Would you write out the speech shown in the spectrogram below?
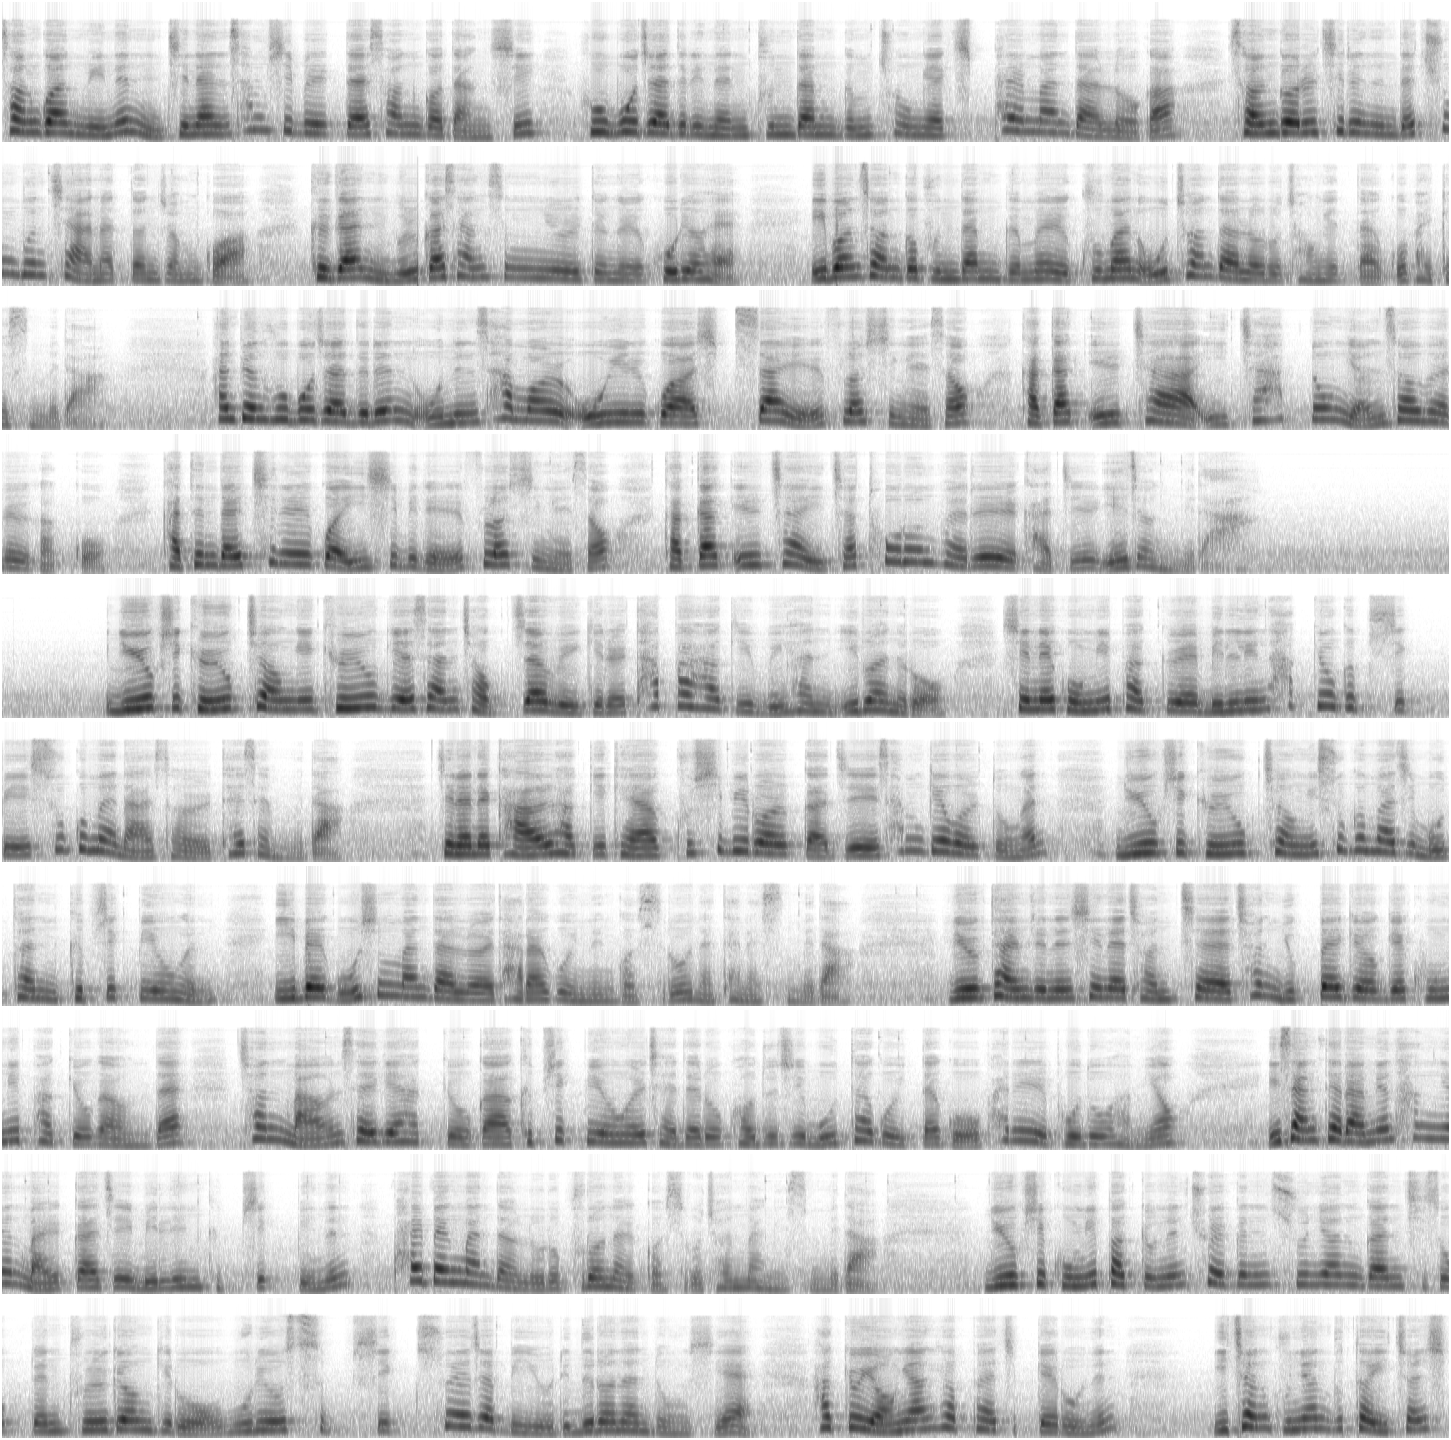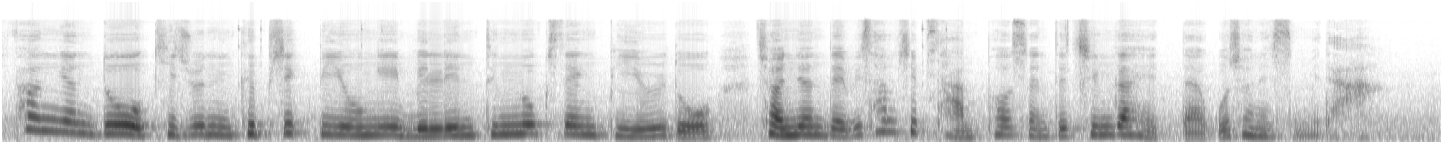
선관위는 지난 30일 대 선거 당시 후보자들이 낸 분담금 총액 18만 달러가 선거를 치르는 데 충분치 않았던 점과 그간 물가 상승률 등을 고려해 이번 선거 분담금을 9만 5천 달러로 정했다고 밝혔습니다. 한편 후보자들은 오는 3월 5일과 14일 플러싱에서 각각 1차, 2차 합동 연설회를 갖고 같은 달 7일과 21일 플러싱에서 각각 1차, 2차 토론회를 가질 예정입니다. 뉴욕시 교육청이 교육 예산 적자 위기를 타파하기 위한 일환으로 시내 공립학교에 밀린 학교급식비 수금에 나설 태세입니다. 지난해 가을 학기 개학 후 11월까지 3개월 동안 뉴욕시 교육청이 수금하지 못한 급식 비용은 250만 달러에 달하고 있는 것으로 나타났습니다. 뉴욕타임즈는 시내 전체 1,600여 개 공립학교 가운데 1,043개 학교가 급식 비용을 제대로 거두지 못하고 있다고 8일 보도하며 이 상태라면 학년 말까지 밀린 급식비는 800만 달러로 불어날 것으로 전망했습니다. 뉴욕시 공립학교는 최근 수년간 지속된 불경기로 무료 습식 수혜자 비율이 늘어난 동시에 학교 영양협회 집계로는 2009년부터 2010학년도 기준 급식 비용이 밀린 등록생 비율도 전년 대비 33% 증가했다고 전했습니다.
